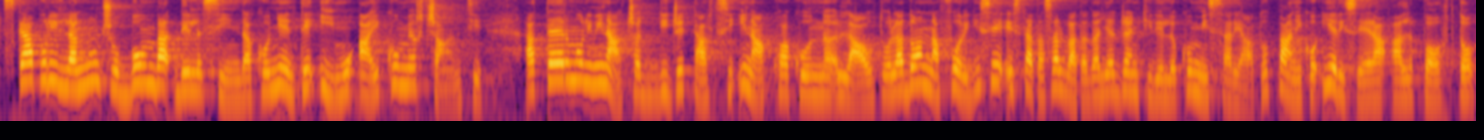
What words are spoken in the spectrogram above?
Scapoli l'annuncio bomba del sindaco, niente IMU ai commercianti. A Termoli minaccia di gettarsi in acqua con l'auto. La donna fuori di sé è stata salvata dagli agenti del commissariato. Panico ieri sera al porto.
